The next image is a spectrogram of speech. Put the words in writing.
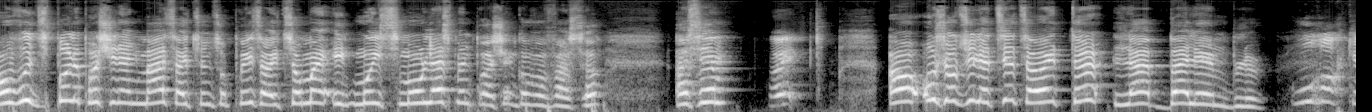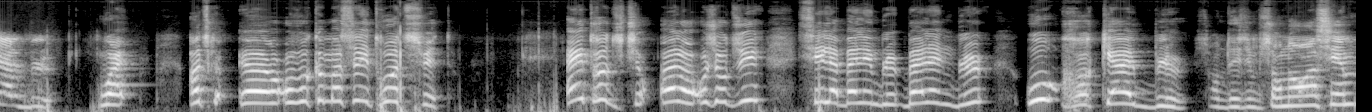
On vous dit pas le prochain animal, ça va être une surprise. Ça va être sûrement avec moi et Simon la semaine prochaine qu'on va faire ça. Ah, Sim? Oui. Alors, aujourd'hui, le titre, ça va être euh, La baleine bleue. Ou rorcal bleu. Ouais. En tout cas, euh, on va commencer les trois de suite. Introduction. Alors, aujourd'hui, c'est la baleine bleue. Baleine bleue ou rocal bleu? Son deuxième surnom en sim.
